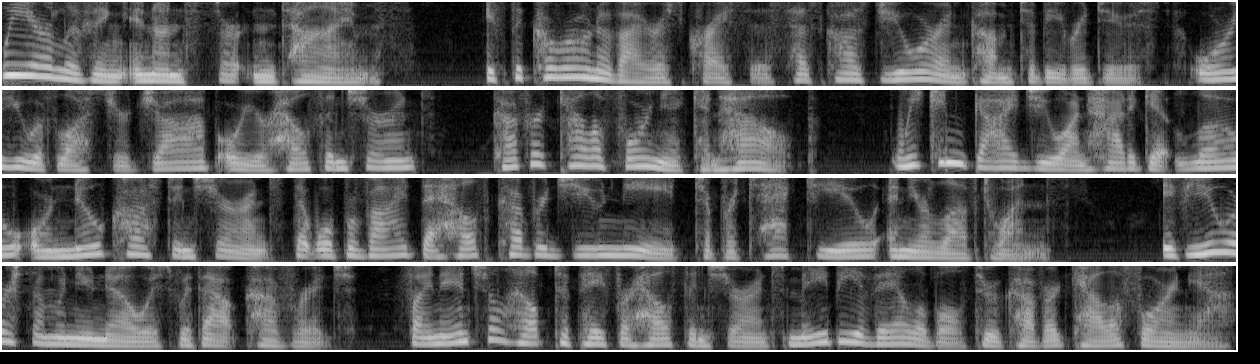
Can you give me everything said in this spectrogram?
We are living in uncertain times. If the coronavirus crisis has caused your income to be reduced, or you have lost your job or your health insurance, Covered California can help. We can guide you on how to get low or no cost insurance that will provide the health coverage you need to protect you and your loved ones. If you or someone you know is without coverage, financial help to pay for health insurance may be available through Covered California.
